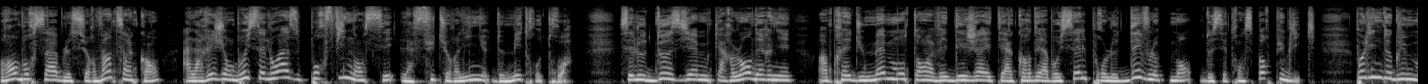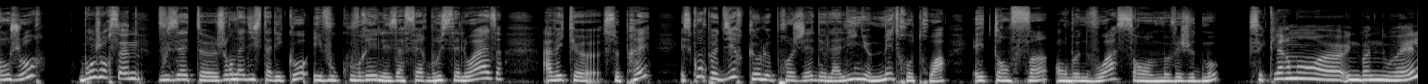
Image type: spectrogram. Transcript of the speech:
remboursable sur 25 ans, à la région bruxelloise pour financer la future ligne de métro 3. C'est le deuxième car l'an dernier, un prêt du même montant avait déjà été accordé à Bruxelles pour le développement de ces transports publics. Pauline de Glume, bonjour. Bonjour Sun. Vous êtes euh, journaliste à l'écho et vous couvrez les affaires bruxelloises. Avec euh, ce prêt, est-ce qu'on peut dire que le projet de la ligne métro 3 est enfin en bonne voie, sans mauvais jeu de mots? C'est clairement euh, une bonne nouvelle.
